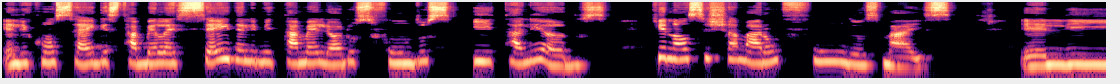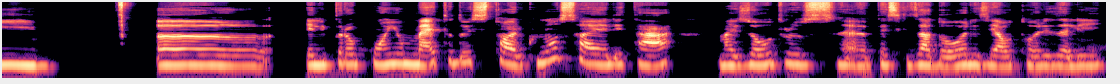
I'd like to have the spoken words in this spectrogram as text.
ele consegue estabelecer e delimitar melhor os fundos italianos, que não se chamaram fundos mais. Ele uh, ele propõe um método histórico. Não só ele, tá? Mas outros é, pesquisadores e autores ali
